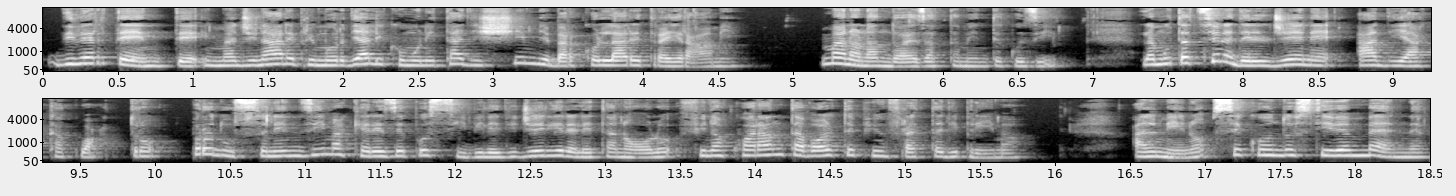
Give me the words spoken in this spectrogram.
Divertente immaginare primordiali comunità di scimmie barcollare tra i rami, ma non andò esattamente così. La mutazione del gene ADH4 produsse un enzima che rese possibile digerire l'etanolo fino a 40 volte più in fretta di prima, almeno secondo Steven Benner,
